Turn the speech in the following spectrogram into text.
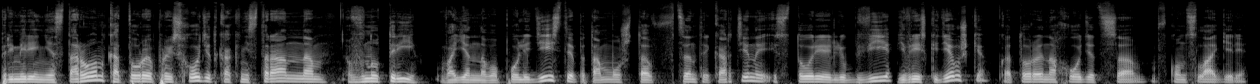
Примирение сторон, которое происходит, как ни странно, внутри военного поля действия, потому что в центре картины история любви еврейской девушки, которая находится в концлагере,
